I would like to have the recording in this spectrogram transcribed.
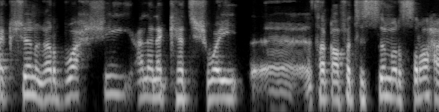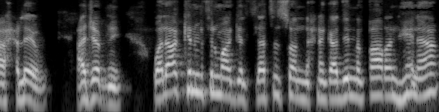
اكشن غرب وحشي. على نكهه شوي آه، ثقافة السمر الصراحه حليو عجبني. ولكن مثل ما قلت لا تنسون إن إحنا قاعدين نقارن هنا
